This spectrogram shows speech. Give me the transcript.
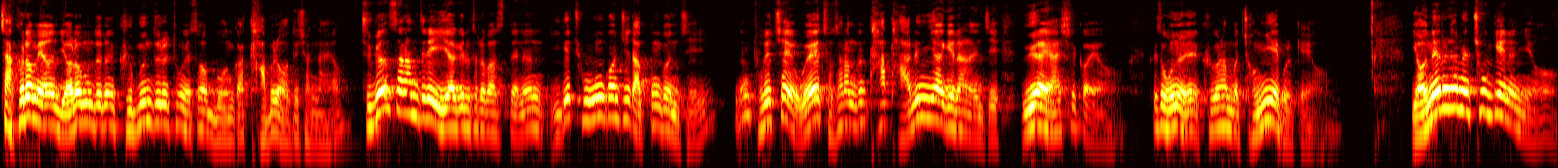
자 그러면 여러분들은 그분들을 통해서 무언가 답을 얻으셨나요? 주변 사람들의 이야기를 들어봤을 때는 이게 좋은 건지 나쁜 건지 도대체 왜 저 사람들은 다 다른 이야기를 하는지 의아해 하실 거예요. 그래서 오늘 그걸 한번 정리해 볼게요 연애를 하는 초기에는요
